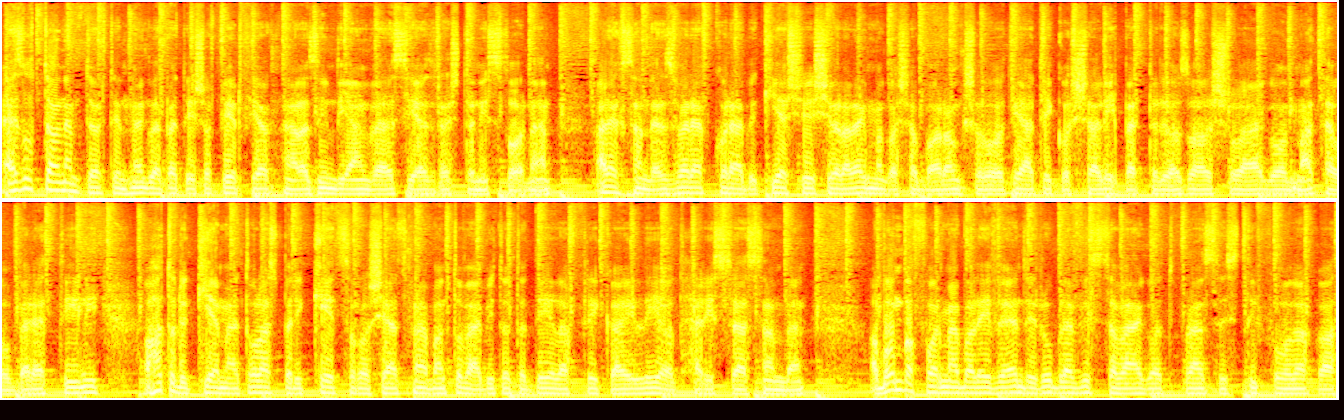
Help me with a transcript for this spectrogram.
Ezúttal nem történt meglepetés a férfiaknál az Indian Welsi ezres tenisztornán. Alexander Zverev korábbi kiesésével a legmagasabban rangsorolt játékossal lépett elő az alsó ágon Matteo Berettini, a hatodik kiemelt olasz pedig kétszoros játszmában továbbított a dél-afrikai Liot harris szemben. A bomba formában lévő Andy Rublev visszavágott Francis Tifónak a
